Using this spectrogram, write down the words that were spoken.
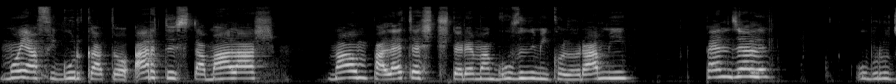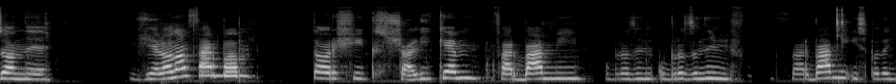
Moja figurka to artysta malarz. Mam paletę z czterema głównymi kolorami. Pędzel ubrudzony zieloną farbą. Torsik z szalikiem, farbami, ubrudzony- ubrudzonymi farbami i spodnie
